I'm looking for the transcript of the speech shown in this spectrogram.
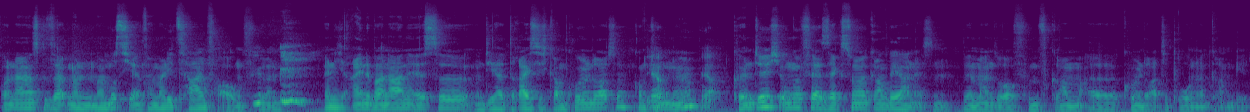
und anders gesagt, man, man muss sich einfach mal die Zahlen vor Augen führen. Wenn ich eine Banane esse und die hat 30 Gramm Kohlenhydrate, kommt Ja, hin, ne? ja. könnte ich ungefähr 600 Gramm Beeren essen, wenn man so auf 5 Gramm äh, Kohlenhydrate pro 100 Gramm geht.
